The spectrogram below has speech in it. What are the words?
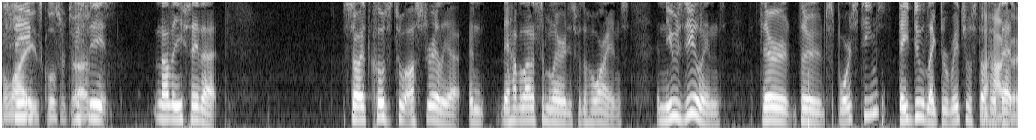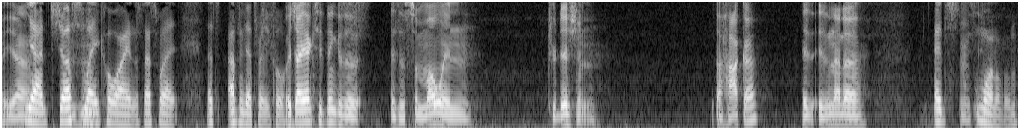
Hawaii See? is closer to you us. see, now that you say that, so it's closer to Australia, and they have a lot of similarities with the Hawaiians. In New Zealand, their their sports teams they do like the ritual the stuff like that. yeah. Yeah, just Mhm. like Hawaiians. That's why. That's I think that's really cool. Which I actually think is a is a Samoan tradition. The haka, is isn't that a It's Let me see. one of them.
